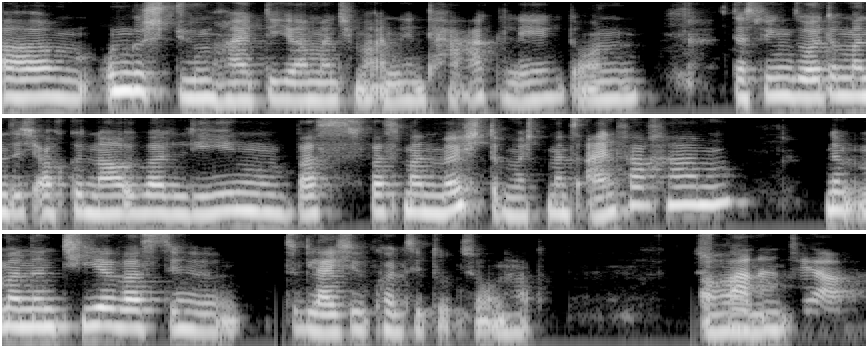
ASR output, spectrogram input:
ähm, Ungestümheit, die er manchmal an den Tag legt. Und deswegen sollte man sich auch genau überlegen, was, was man möchte. Möchte man es einfach haben? Nimmt man ein Tier, was die, die gleiche Konstitution hat? Spannend, ähm, ja.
